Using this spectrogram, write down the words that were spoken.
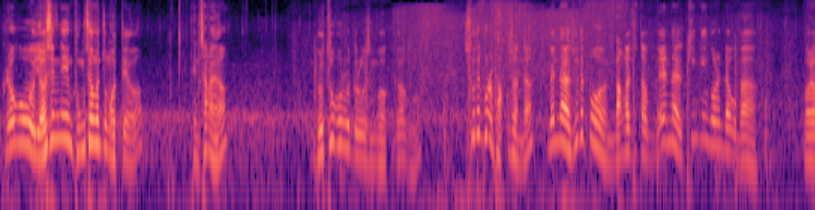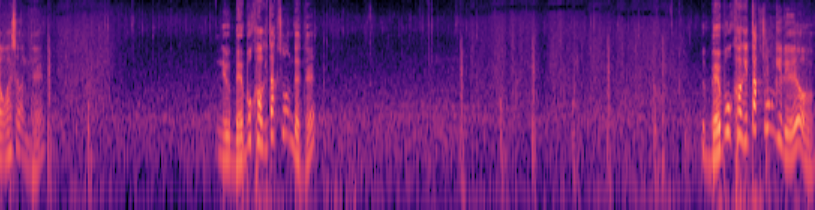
그러고 여신님 동성은 좀 어때요? 괜찮아요? 노트북으로 들어오신 것 같기도 하고 휴대폰을 바꾸셨나? 맨날 휴대폰 망가졌다고 맨날 킹킹거린다고 막 뭐라고 하셨는데 이거 매복하기 딱 좋은 데인데? 이거 매복하기 딱 좋은 길이에요.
